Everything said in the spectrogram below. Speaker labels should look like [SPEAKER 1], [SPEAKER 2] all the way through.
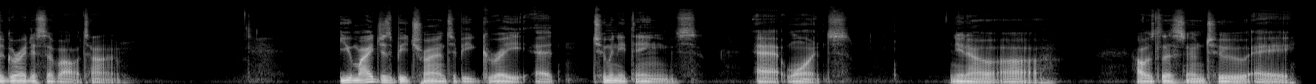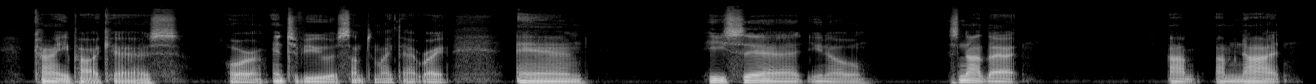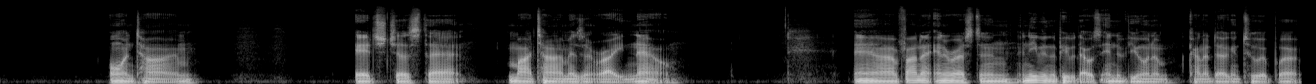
[SPEAKER 1] the greatest of all time. You might just be trying to be great at too many things at once. You know, uh, I was listening to a Kanye podcast or interview or something like that, right? And he said, you know, it's not that I'm I'm not on time. It's just that my time isn't right now. And I found that interesting, and even the people that was interviewing him kind of dug into it. But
